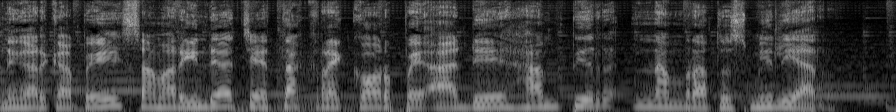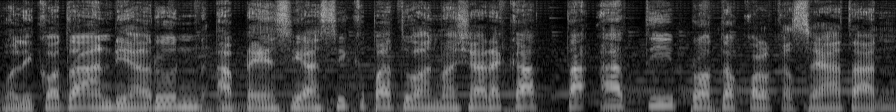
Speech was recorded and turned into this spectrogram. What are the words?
Pendengar KP, Samarinda cetak rekor PAD hampir 600 miliar. Wali Kota Andi Harun apresiasi kepatuhan masyarakat taati protokol kesehatan.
